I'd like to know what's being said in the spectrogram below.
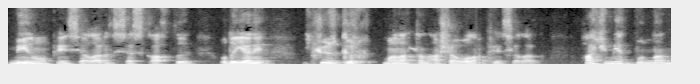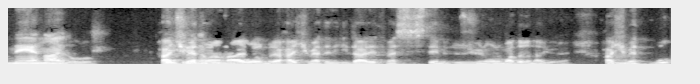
minimum pensiyaların hissəsi qalxdı. O da yəni 240 manatdan aşağı olan pensiyalardır. Hakimiyyət bundan nəyə nail olur? Hakimiyyət buna nail olmur. Hakimiyyətin idarə etmə sistemi düzgün olmadığına görə hakimiyyət bu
